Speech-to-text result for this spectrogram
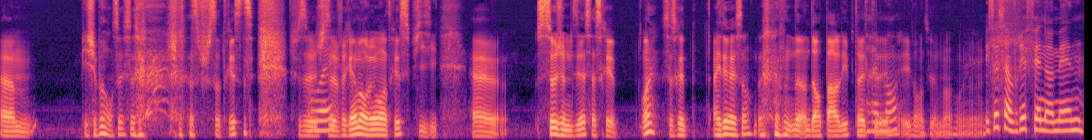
Euh, puis je sais pas, on sait, ça, je trouve ça triste. Je trouve ça, vraiment, vraiment triste. Puis euh, ça, je me disais, ça serait, ouais, ça serait intéressant d'en parler peut-être euh, éventuellement. Et ça, c'est un vrai phénomène.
